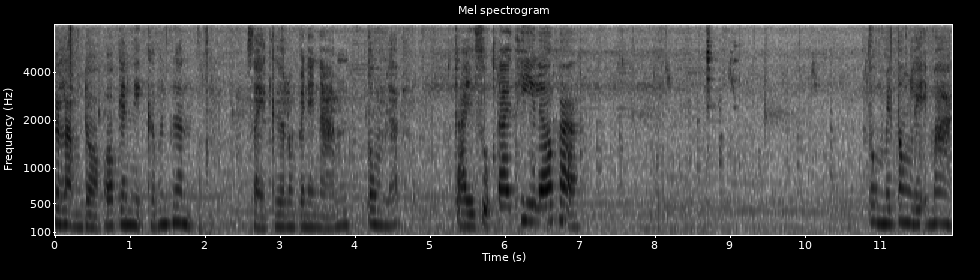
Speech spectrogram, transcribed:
กระหล่ำดอกออร์แกนิกค่ะเพื่อนๆ ใส่เกลือลงไปในน้ำต้มแล้ว ไก่สุกได้ที่แล้วค่ะ ต้มไม่ต้องเละมาก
